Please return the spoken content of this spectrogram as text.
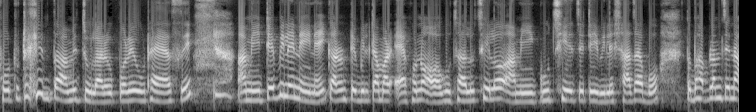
ফটোটা কিন্তু আমি চুলার উপরে উঠায় আসি আমি টেবিলে নেই নাই, কারণ টেবিলটা আমার এখনও অগুছালো ছিল। আমি গুছিয়ে যে টেবিলে সাজাবো, তো ভাবলাম যে না,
